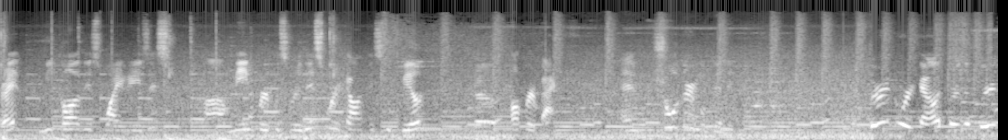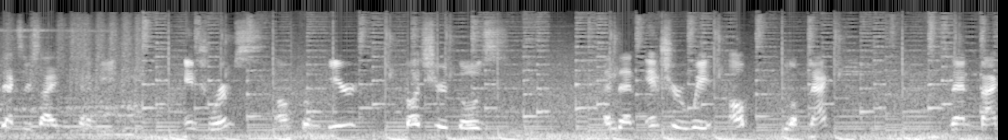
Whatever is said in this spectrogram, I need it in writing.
Right? We call this wide raises. Uh, main purpose for this workout is to build the upper back and shoulder mobility. The third workout or the third exercise is gonna be inchworms. Um, from here, touch your toes, and then inch your way up to a plank. Then back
